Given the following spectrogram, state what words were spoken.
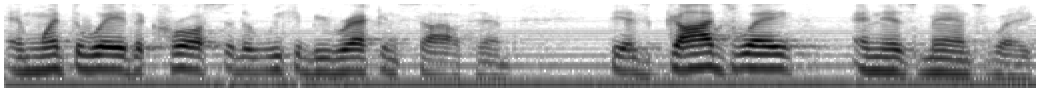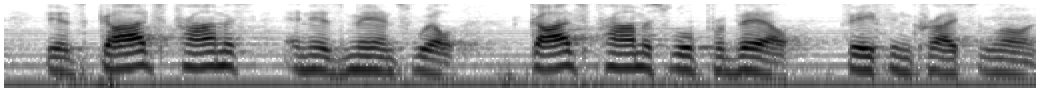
and went the way of the cross so that we could be reconciled to Him. There's God's way and there's man's way. There's God's promise and there's man's will. God's promise will prevail, faith in Christ alone.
